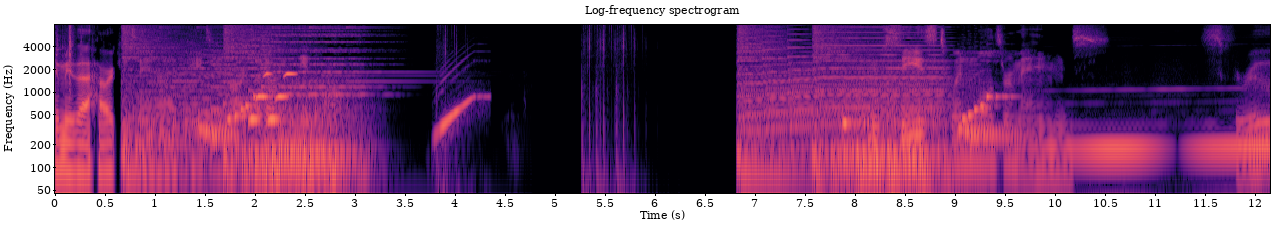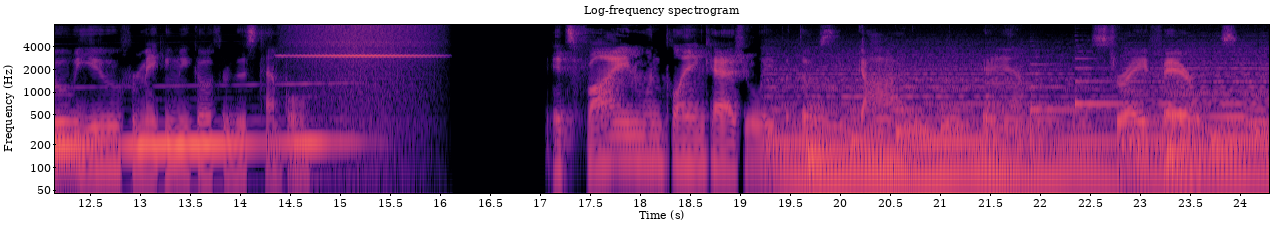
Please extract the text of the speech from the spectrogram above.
give me that container. I have 18 hearts. I don't need them all. You've seized Twinmold's remains. Screw you for making me go through this temple. It's fine when playing casually, but those goddamn stray fairies.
